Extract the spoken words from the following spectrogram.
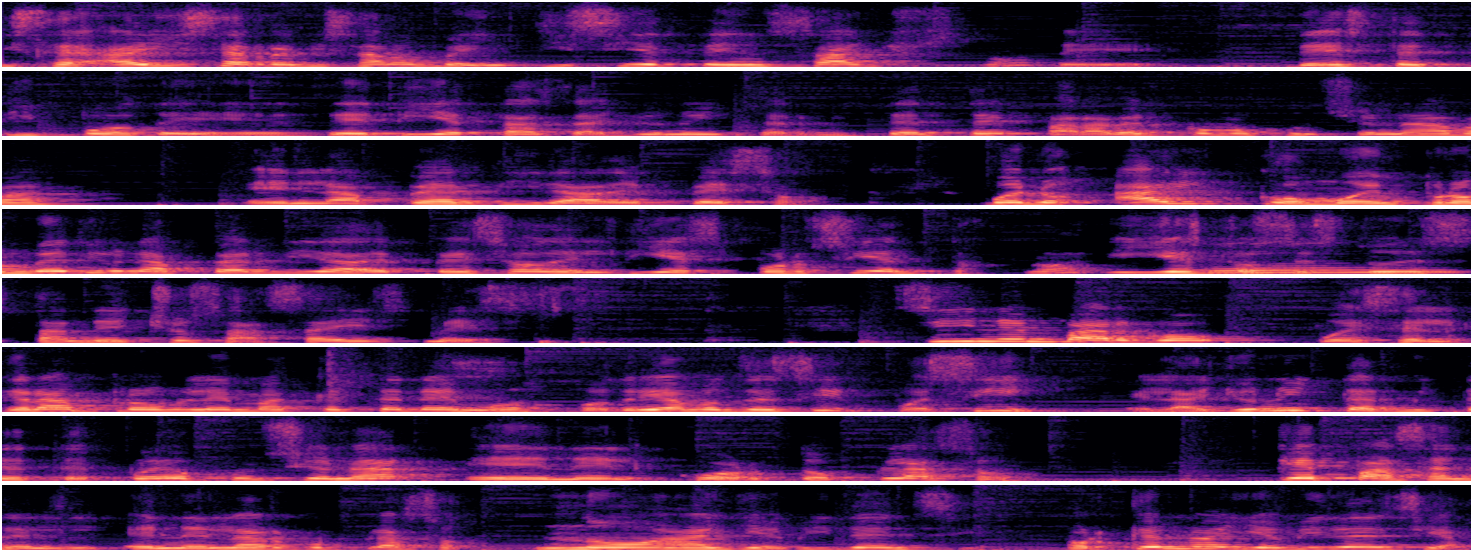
y ahí se revisaron 27 ensayos de, este tipo de, dietas de ayuno intermitente para ver cómo funcionaba en la pérdida de peso. Bueno, hay como en promedio una pérdida de peso del 10%, ¿no? Y estos mm. estudios están hechos a seis meses. Sin embargo, pues el gran problema que tenemos, podríamos decir, pues sí, el ayuno intermitente puede funcionar en el corto plazo. ¿Qué pasa en el, en el largo plazo? No hay evidencia. ¿Por qué no hay evidencia?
